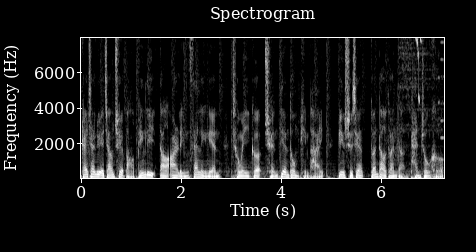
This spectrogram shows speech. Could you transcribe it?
该战略将确保宾利到二零三零年成为一个全电动品牌，并实现端到端的碳中和。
